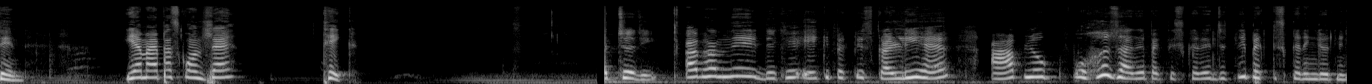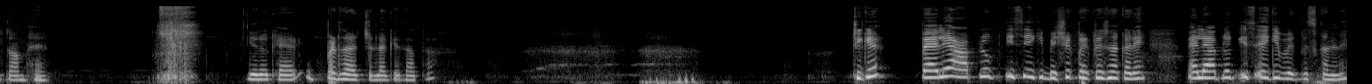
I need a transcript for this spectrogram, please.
थिन ये हमारे पास कौन सा है? थिक अच्छा जी। अब हमने, देखिए, एक ही प्रैक्टिस कर ली है। आप लोग बहुत ज़्यादा प्रैक्टिस करें, जितनी प्रैक्टिस करेंगे उतनी कम है। ये तो खैर, ऊपर ज़्यादा चला गया ज़्यादा ठीक है? पहले आप लोग इस एक ही बेशक प्रैक्टिस ना करें। पहले आप लोग इस एक ही प्रैक्टिस कर लें।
